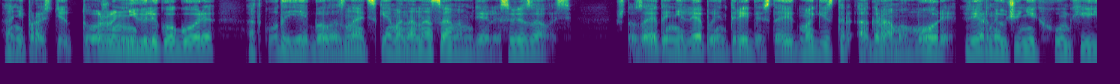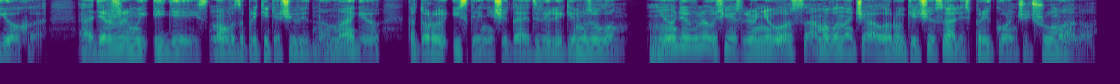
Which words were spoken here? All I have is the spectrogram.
а не простит тоже невелико горе. Откуда ей было знать, с кем она на самом деле связалась? Что за этой нелепой интригой стоит магистр Аграма Мори, верный ученик Хумхи Йоха, одержимый идеей снова запретить очевидную магию, которую искренне считает великим злом. Не удивлюсь, если у него с самого начала руки чесались прикончить Шуману.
